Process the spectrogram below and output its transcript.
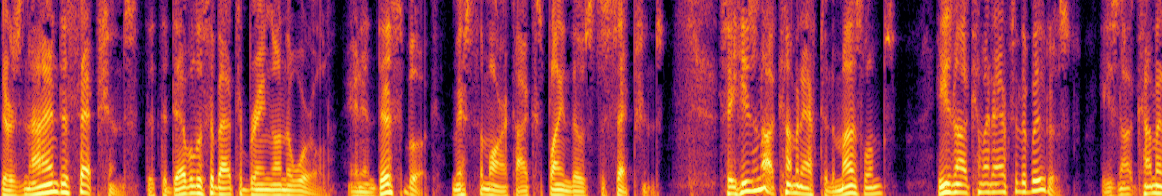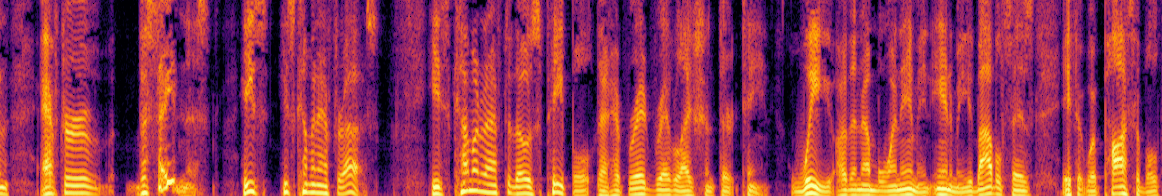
there's nine deceptions that the devil is about to bring on the world. And in this book, Miss the Mark, I explain those deceptions. See, he's not coming after the Muslims. He's not coming after the Buddhists. He's not coming after the Satanists. He's he's coming after us. He's coming after those people that have read Revelation 13 we are the number one enemy. The Bible says if it were possible,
